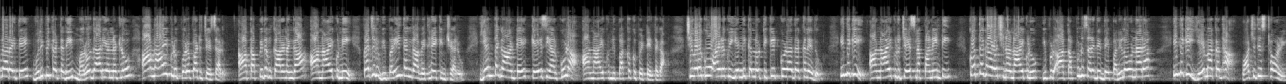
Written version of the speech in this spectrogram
దారైతే ఉలిపి కట్టది మరో దారి అన్నట్లు ఆ నాయకుడు పొరపాటు చేశాడు. ఆ తప్పిదం కారణంగా ఆ నాయకుడిని ప్రజలు విపరీతంగా వ్యతిరేకించారు. ఎంతగా అంటే కేసీఆర్ కూడా ఆ నాయకుడిని పక్కకు పెట్టేంతగా. చివరకు ఆయనకు ఎన్నికల్లో టికెట్ కూడా దక్కలేదు. ఇందుకీ ఆ నాయకుడు చేసిన పనేంటి? కొత్తగా వచ్చిన నాయకుడు ఇప్పుడు ఆ తప్పును సరిదిద్దే పనిలో ఉన్నారా? ఇంతకీ ఏమా కథ? వాచ్ ది స్టోరీ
